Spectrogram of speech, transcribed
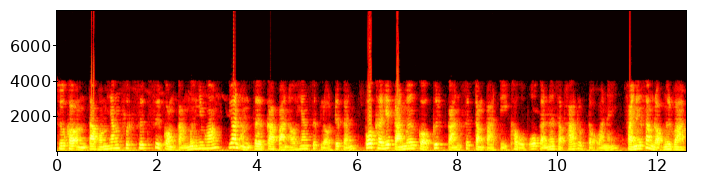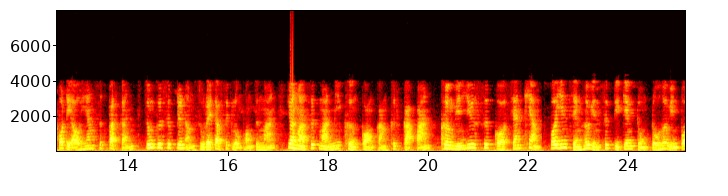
สู้เขาอ่ำตาหอมยังฝึกซึกซื้อกองกลางเมืองหิมหอม ย้อนอ่ำเจอกาปานเอาแห้งซึกหล่อตึกกันพวกเคยเหตุการเมืองก่อกึดการซึกตังปาตีเข้าอุบโอกันเนื้อสภาลุดต่อวันไหนฝ่ายหนึ่งซ้ำหลอกเงินว่าปอติเอาแห้งซึกปัดกัน จุ้มกึดซึกตื้นอ่ำสู่ได้จับซึกหลงของจึงมันย้อนมาซึกมันมีเครื่องกองกลางคึดกาปานเครื่องวินยื้อซึกก่อแสนเข้มพอยินเสียงเฮวินซึกตีเก่งตุงโตเฮวินป้อ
